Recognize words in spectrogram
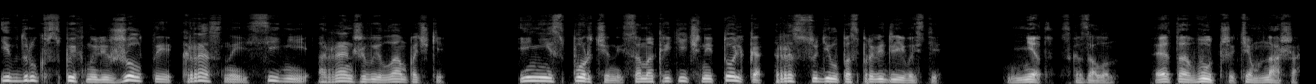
и вдруг вспыхнули желтые, красные, синие, оранжевые лампочки. И неиспорченный, самокритичный только рассудил по справедливости. «Нет», — сказал он, — «это лучше, чем наша».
